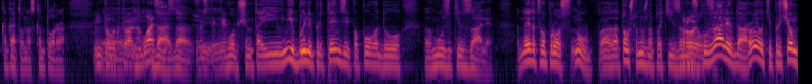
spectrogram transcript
какая-то у нас контора. Інтелектуальна Э, власність, Да, да. щось И, таке. В общем-то, и у них были претензии по поводу э, музыки в зале. На этот вопрос, ну, о том, что нужно платить за музыку Роялти. в зале, да, роялти. Причем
